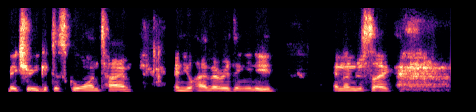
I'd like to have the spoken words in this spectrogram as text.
make sure you get to school on time, and you'll have everything you need. And I'm just like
